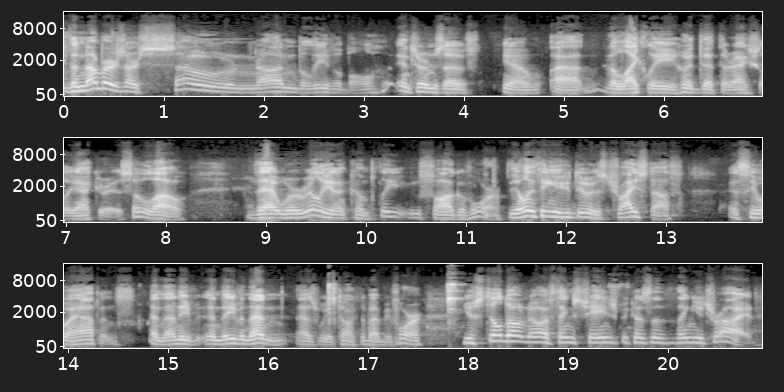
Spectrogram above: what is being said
the numbers are so non-believable in terms of you know, uh, the likelihood that they're actually accurate is so low that we're really in a complete fog of war. The only thing you can do is try stuff and see what happens. And then even and even then, as we talked about before, you still don't know if things change because of the thing you tried.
